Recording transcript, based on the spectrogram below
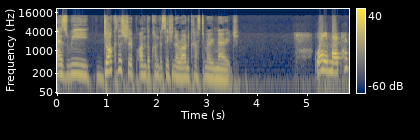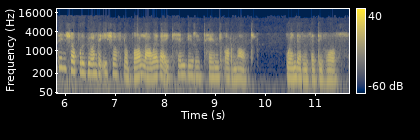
as we dock the ship on the conversation around customary marriage. Well, my parting shop will be on the issue of lobola, whether it can be retained or not when there is a divorce.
